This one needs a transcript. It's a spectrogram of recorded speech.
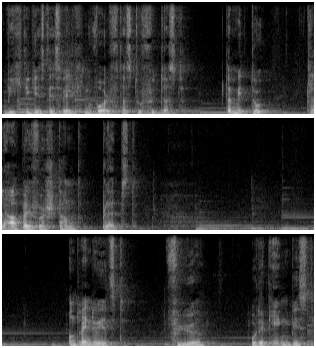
Wichtige ist es, welchen Wolf das du fütterst, damit du klar bei Verstand bleibst. Und wenn du jetzt für oder gegen bist,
